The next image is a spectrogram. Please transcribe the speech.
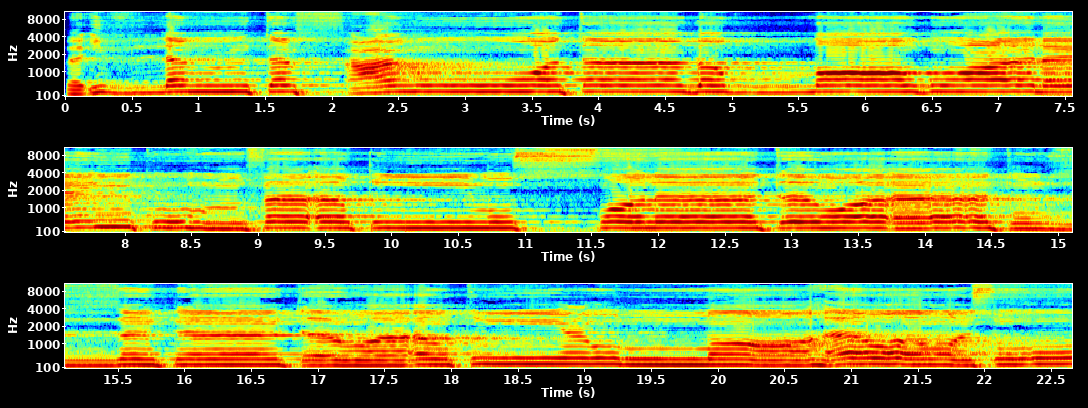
فإذ لم تفعلوا وتاب الله عليكم فأقيموا وآتوا الزكاة وأطيعوا الله ورسوله.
